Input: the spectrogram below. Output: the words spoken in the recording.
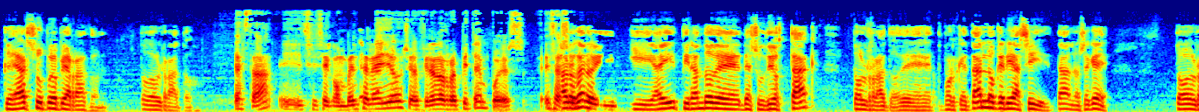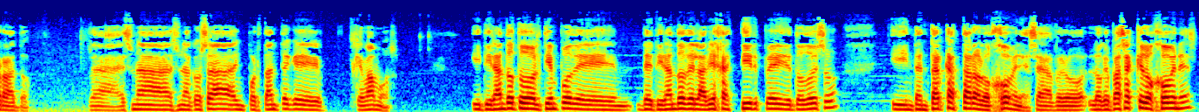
crear su propia razón todo el rato. Ya está. Y si se convencen ellos y al final lo repiten, pues es así. Claro, claro, y, y ahí tirando de, de su dios tag todo el rato, de porque tal lo quería así, tal, no sé qué, todo el rato. O sea, es una, es una cosa importante que, que vamos. Y tirando todo el tiempo de, de tirando de la vieja estirpe y de todo eso, e intentar captar a los jóvenes. O sea, pero lo que pasa es que los jóvenes,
